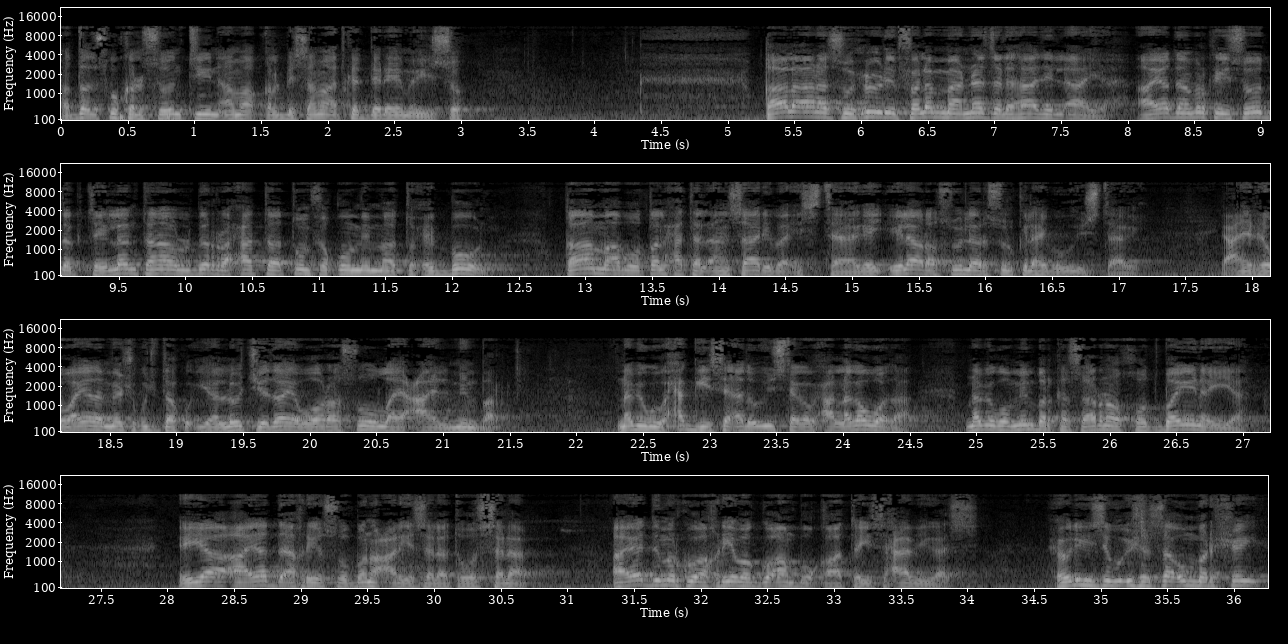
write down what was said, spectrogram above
haddaad isku kalsoontihiin ama qalbisama aad ka dareemayso qaala anas wuxuu yidhi falama nasla hadi اlaaya aayaddan markay soo degtay lan tanaalu lbira xataa tunfiquu mima tuxibuun qaama abu alxata alansaari baa istaagay ilaa rasuulilah rasuulka ilahi buu u istaagay. Yani riwaayada meesha ku jirta yaa loo jeedaayo wa rasuululahi cala lmimbar nabigu xaggiisa aada u istaaga waxaa laga wadaa. Nabigoo mimbarka saaranoo khudbaynaya iyaa aayadda ahriyay suubano calayhi salaatu wasalaam aayaddii markuu xoolihiisa buu isha saa u marshay.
